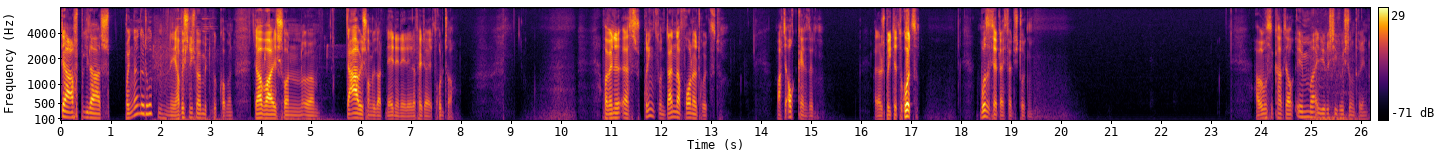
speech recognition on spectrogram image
der Spieler hat Springen gedrückt? Nee, habe ich nicht mehr mitbekommen. Da war ich schon, ähm, da habe ich schon gesagt, nee, nee, nee, nee, da fällt er jetzt runter. Weil wenn du erst springst und dann nach vorne drückst, macht ja auch keinen Sinn. Weil dann springt er zu kurz. Muss es ja gleichzeitig drücken. Aber du musst den Charakter auch immer in die richtige Richtung drehen.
